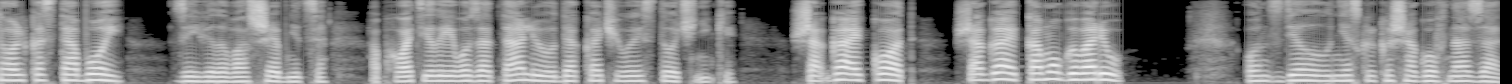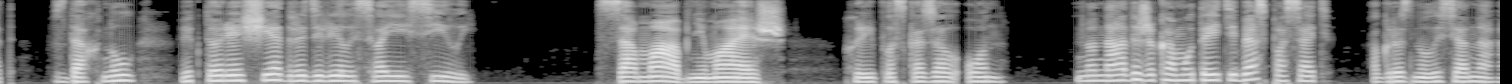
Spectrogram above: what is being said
«Только с тобой!» — заявила волшебница — обхватила его за талию, докачивая источники. «Шагай, кот! Шагай! Кому говорю?» Он сделал несколько шагов назад, вздохнул. Виктория щедро делилась своей силой. «Сама обнимаешь», — хрипло сказал он. «Но надо же кому-то и тебя спасать», — огрызнулась она.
